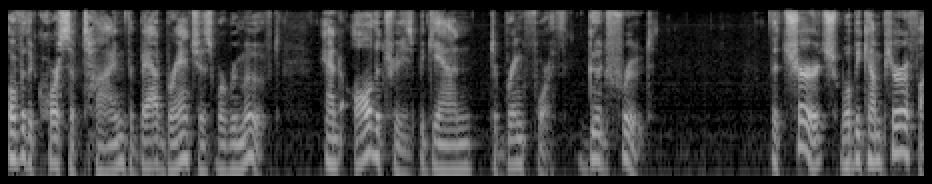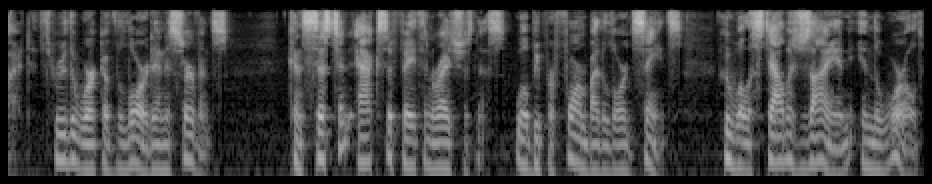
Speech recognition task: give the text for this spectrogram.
Over the course of time, the bad branches were removed, and all the trees began to bring forth good fruit. The church will become purified through the work of the Lord and his servants. Consistent acts of faith and righteousness will be performed by the Lord's saints, who will establish Zion in the world,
